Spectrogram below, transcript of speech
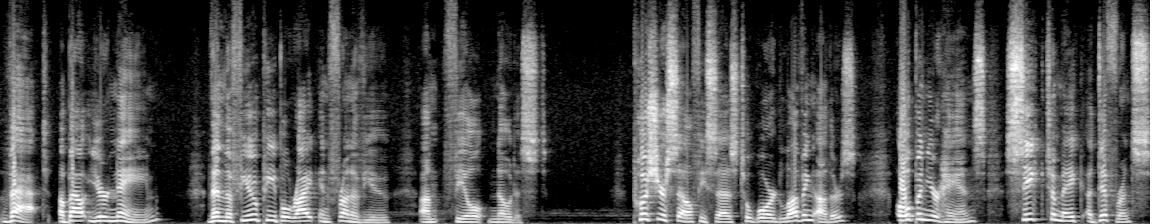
that, about your name, than the few people right in front of you um, feel noticed. Push yourself, he says, toward loving others. Open your hands. Seek to make a difference.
